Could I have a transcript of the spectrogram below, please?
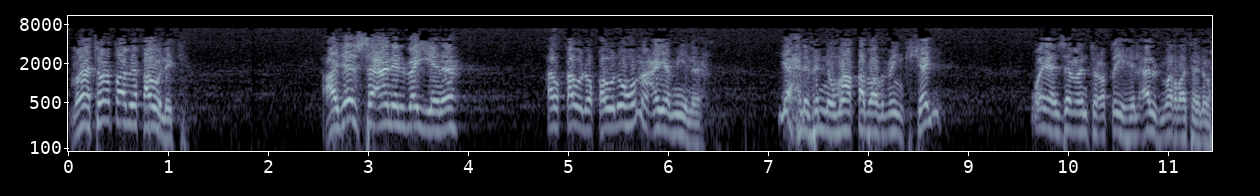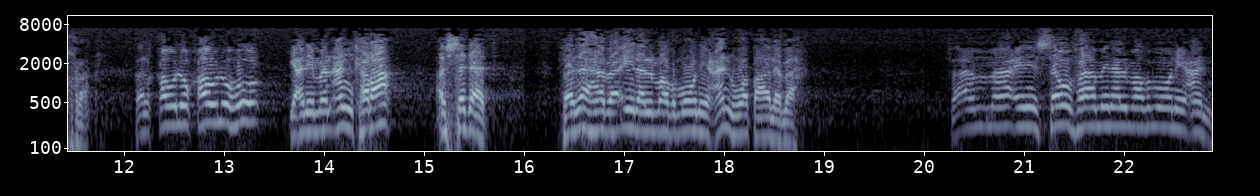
ما تعطى بقولك. عجزت عن البينة القول قوله مع يمينه. يحلف إنه ما قبض منك شيء. ويلزم أن تعطيه الألف مرة أخرى. فالقول قوله يعني من أنكر السداد فذهب إلى المضمون عنه وطالبه. فأما إن استوفى من المضمون عنه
